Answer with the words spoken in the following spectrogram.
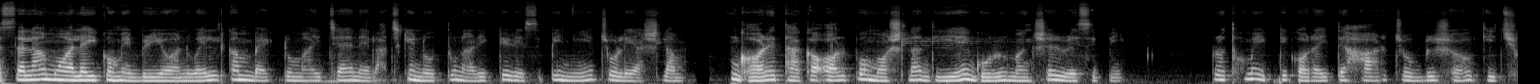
আসসালামু আলাইকুম everyone, welcome back to my channel. আজকে নতুন আরেকটি রেসিপি নিয়ে চলে আসলাম। ঘরে থাকা অল্প মশলা দিয়ে গরুর মাংসের রেসিপি। প্রথমে একটি কড়াইতে হাড় চবড়ি সহ কিছু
